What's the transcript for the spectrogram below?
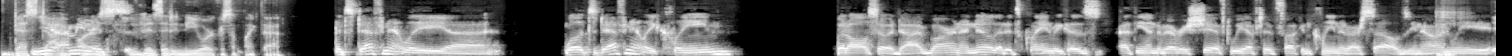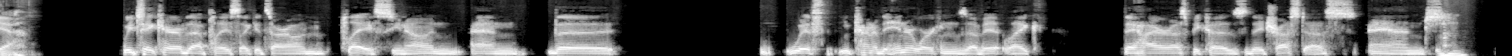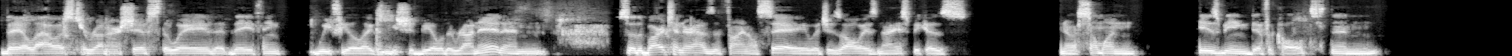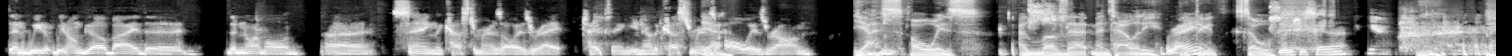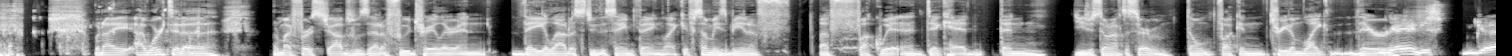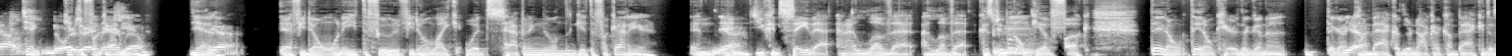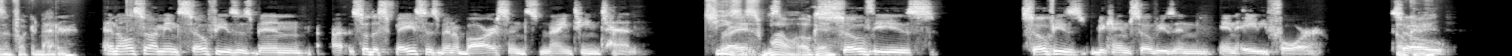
best Yeah, dive I mean, bars to visit in New York or something like that. It's definitely, uh, well, it's definitely clean, but also a dive bar. And I know that it's clean because at the end of every shift, we have to fucking clean it ourselves, you know, and we, Yeah, we take care of that place like it's our own place, you know, and, and the, with kind of the inner workings of it, like they hire us because they trust us and Mhm. they allow us to run our shifts the way that they think we feel like we should be able to run it. And so the bartender has the final say, which is always nice because, you know, if someone is being difficult, then, then we, we don't go by the, the normal, uh, saying the customer is always right type thing. You know, the customer is always wrong. Yes, always. I love that mentality. Right? I Right? think it's so Wouldn't you say that? Yeah. when I, I worked at a one of my first jobs was at a food trailer and they allowed us to do the same thing. Like if somebody's being a, f- a fuckwit and a dickhead, then you just don't have to serve them. Don't fucking treat them like they're yeah, yeah, just get out. Yeah, Doors get the right fuck there, out of bro. here. yeah. Yeah. Yeah, If you don't want to eat the food, if you don't like what's happening, then get the fuck out of here. And Yeah. and you can say that, and I love that. I love that because people don't Mhm. give a fuck. They don't. They don't care. They're gonna. They're gonna Yeah. come back or they're not gonna come back. It doesn't fucking matter. And also, I mean, Sophie's has been uh, so the space has been a bar since 1910. Jesus. Right. Wow. Okay. Sophie's Sophie's became Sophie's in in 84. So Okay.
